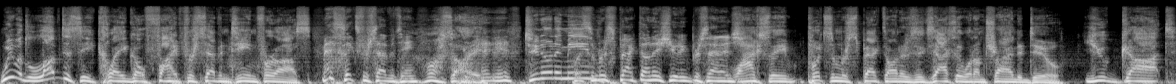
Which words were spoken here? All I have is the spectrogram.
We would love to see Klay go five for 17 for us. That's six for 17. Oh, sorry. Do you know what I mean? Put some respect on his shooting percentage. Well, actually, put some respect on it is exactly what I'm trying to do. You got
